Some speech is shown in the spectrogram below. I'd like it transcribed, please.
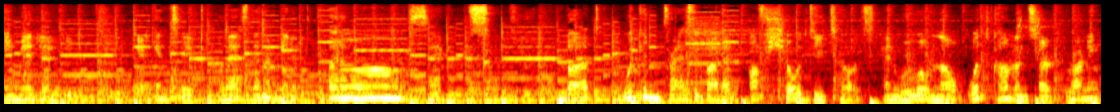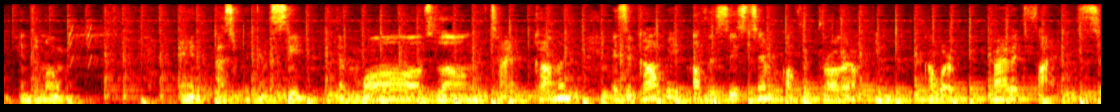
immediately. It can take less than a minute, but a long seconds. But we can press the button of show details and we will know what commands are running in the moment. And as we can see, the most long time command is a copy of the system of the program in our private files.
